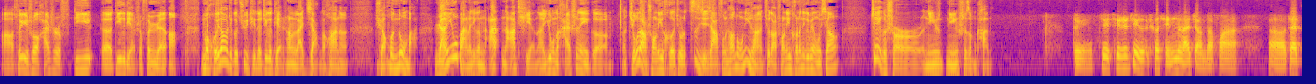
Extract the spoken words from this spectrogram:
啊。所以说，还是第一呃第一个点是分人啊。那么回到这个具体的这个点上来讲的话呢，选混动吧。燃油版的这个拿拿铁呢，用的还是那个九档双离合，就是自己家蜂巢动力上九档双离合的那个变速箱。这个事儿您您是怎么看的？对，这其实这个车型来讲的话，呃，在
